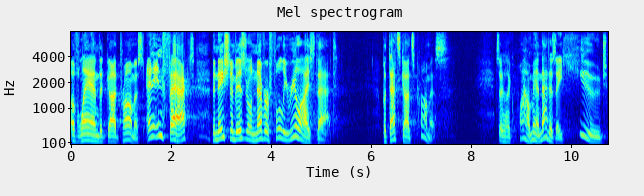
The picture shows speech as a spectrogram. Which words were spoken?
of land that God promised. And in fact, the nation of Israel never fully realized that. But that's God's promise. So you're like, wow, man, that is a huge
